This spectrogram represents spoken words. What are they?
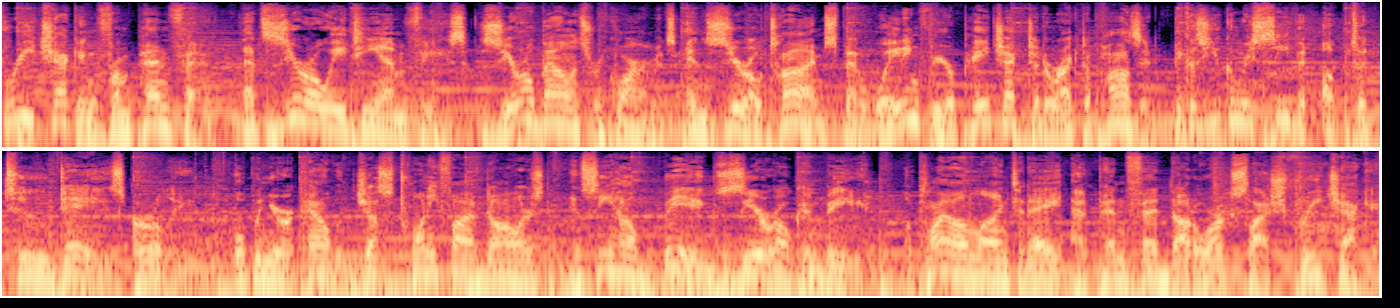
free checking from PenFed. That's zero ATM fees, zero balance requirements, and zero time spent waiting for your paycheck to direct deposit because you can receive it up to two days early. Open your account with just $25 and see how big zero can be. Apply online today at penfed.org slash free checking.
